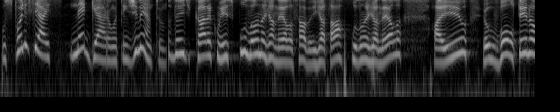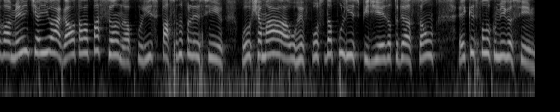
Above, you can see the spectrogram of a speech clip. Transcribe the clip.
Os policiais negaram atendimento. Eu dei de cara com isso, pulando a janela, sabe? Já estava pulando a janela, aí eu, eu voltei novamente, aí a Gal estava passando, a polícia passando, eu falei assim, vou chamar o reforço da polícia, pedir ex-autorização. Aí que eles falou comigo assim,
